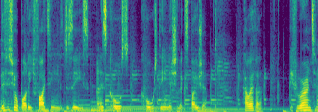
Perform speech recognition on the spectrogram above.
This is your body fighting the disease and is caused, called the initial exposure. However, if you were to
